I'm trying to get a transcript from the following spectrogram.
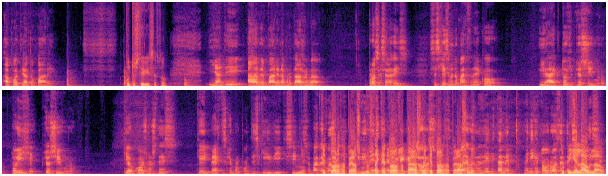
από ότι αν το πάρει. Πού το στηρίζεις αυτό; Γιατί αν δεν πάρει ένα πρωτάθλημα, πρόσεξε να δεις, σε σχέση με τον Παναθηναϊκό, η ΑΕΚ το έχει πιο σίγουρο. Το είχε πιο σίγουρο. Και ο κόσμος της και οι παίχτες και ο προπονητής και η διοίκησή Ναι. της. Ο Και Παναθηναϊκός, τώρα θα περάσουμε επειδή μπροστά δεν και ήταν τώρα θα πολύ περάσουμε καλός, και τώρα θα ο περάσουμε. Παναθηναϊκός δεν, ήταν, δεν είχε το ρόστερ. Το δεν πήγε λαού, ξεκίνησε. λαού.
